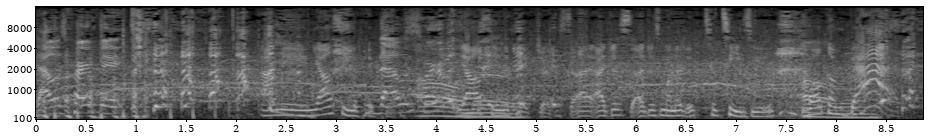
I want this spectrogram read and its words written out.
That was perfect. I mean, y'all seen the pictures. That was perfect. Oh, y'all man. seen the oh, pictures. I, I, just, I just wanted to tease you. Oh, Welcome man. back.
